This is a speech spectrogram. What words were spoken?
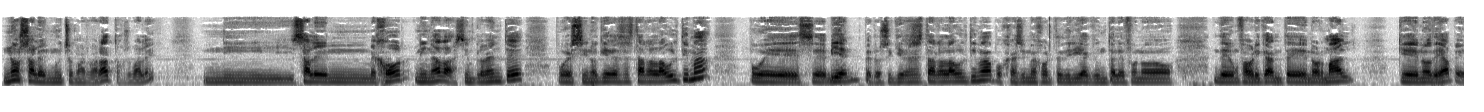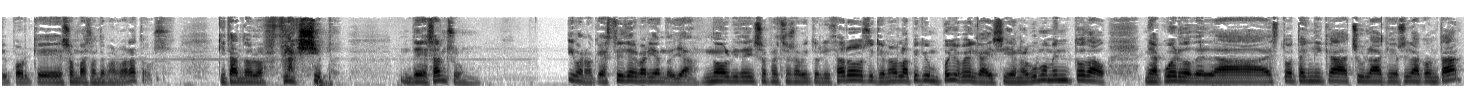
no salen mucho más baratos, ¿vale? Ni salen mejor, ni nada. Simplemente, pues si no quieres estar a la última, pues eh, bien, pero si quieres estar a la última, pues casi mejor te diría que un teléfono de un fabricante normal que no de Apple, porque son bastante más baratos quitando los flagship de Samsung. Y bueno, que estoy desvariando ya. No olvidéis, sospechosos, habitualizaros y que no os la pique un pollo belga. Y si en algún momento dado me acuerdo de la esto técnica chula que os iba a contar,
